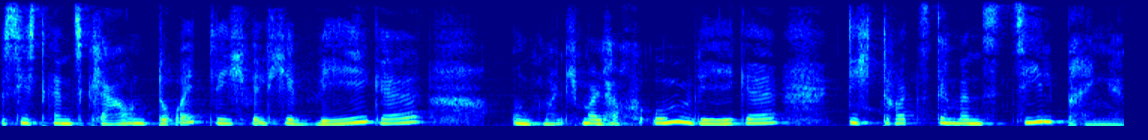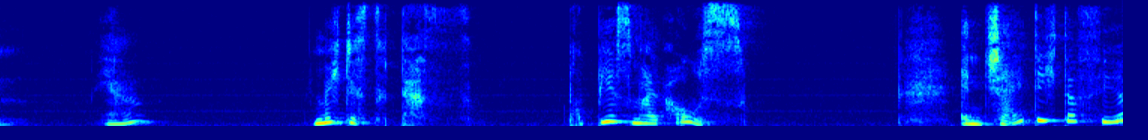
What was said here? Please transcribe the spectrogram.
siehst ganz klar und deutlich, welche Wege und manchmal auch Umwege dich trotzdem ans Ziel bringen. Ja? Möchtest du das? Probier's mal aus. Entscheid dich dafür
